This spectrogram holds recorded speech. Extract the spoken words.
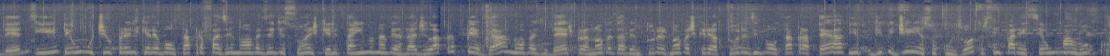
dele, e tem um motivo para ele querer voltar para fazer novas edições, que ele tá indo na verdade lá para pegar novas ideias, para novas aventuras, novas criaturas e voltar para Terra e dividir isso com os outros sem parecer um maluco.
